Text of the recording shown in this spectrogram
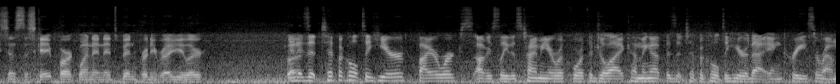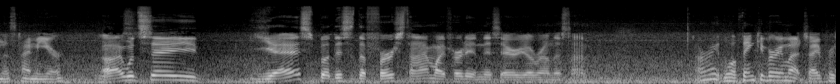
since the skate park went in, it's been pretty regular. But, and is it typical to hear fireworks, obviously this time of year with 4th of July coming up, is it typical to hear that increase around this time of year? I would say yes, but this is the first time I've heard it in this area around this time. All right, well, thank you very much. I appreciate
